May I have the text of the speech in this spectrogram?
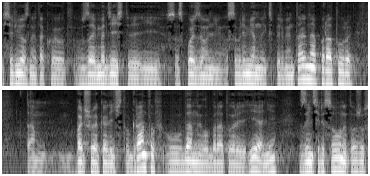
серьезное такое вот взаимодействие и с использованием современной экспериментальной аппаратуры. Там большое количество грантов у данной лаборатории, и они заинтересованы тоже в,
